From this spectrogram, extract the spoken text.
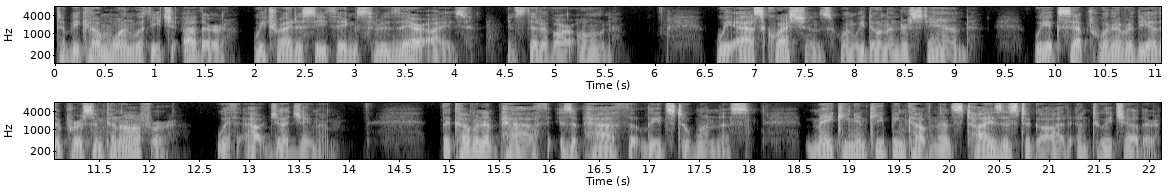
To become one with each other, we try to see things through their eyes instead of our own. We ask questions when we don't understand we accept whatever the other person can offer without judging them. The covenant path is a path that leads to oneness. Making and keeping covenants ties us to God and to each other.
